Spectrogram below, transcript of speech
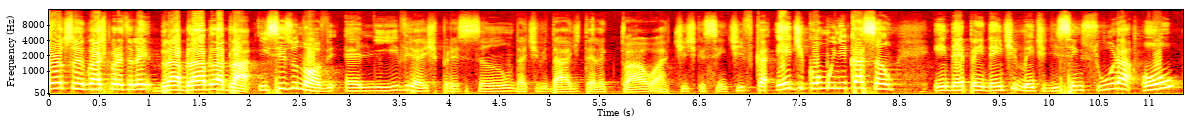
todos são iguais para a lei, blá, blá, blá, blá. Inciso 9, é livre a expressão da atividade intelectual, artística, científica e de comunicação, independentemente de censura ou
